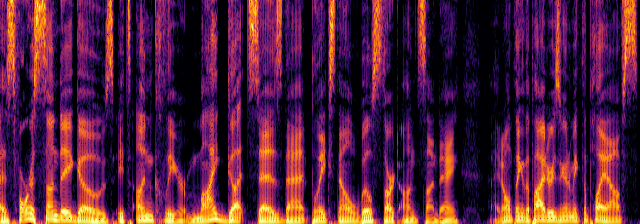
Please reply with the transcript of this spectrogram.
as far as Sunday goes, it's unclear. My gut says that Blake Snell will start on Sunday. I don't think the Padres are going to make the playoffs,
